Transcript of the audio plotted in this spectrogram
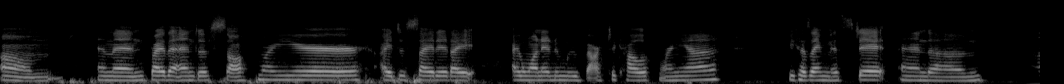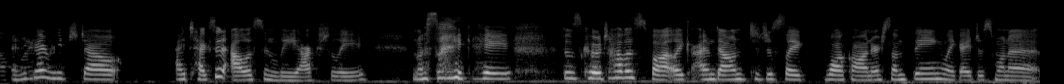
Um, and then by the end of sophomore year i decided i i wanted to move back to california because i missed it and um, i think i reached out i texted Alison Lee actually and was like hey does coach have a spot like i'm down to just like walk on or something? Like i just want to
